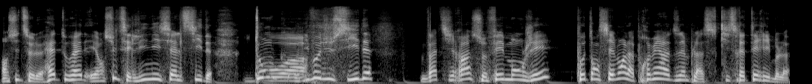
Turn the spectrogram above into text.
Ensuite, c'est le head-to-head, et ensuite c'est l'initial seed. Donc, au niveau du seed, Vatira se fait manger potentiellement la première et la deuxième place, ce qui serait terrible.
